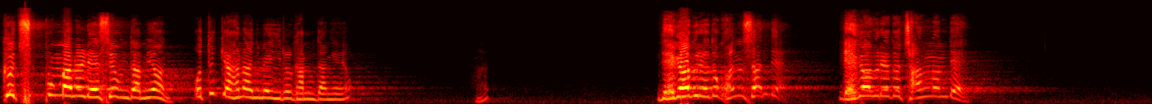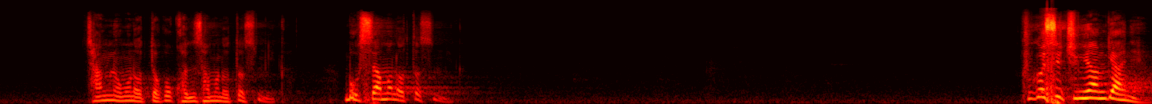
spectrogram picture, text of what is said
그 직분만을 내세운다면 어떻게 하나님의 일을 감당해요? 내가 그래도 권사인데 내가 그래도 장로인데 장로면 어떻고 권사면 어떻습니까? 목사면 어떻습니까? 그것이 중요한 게 아니에요.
